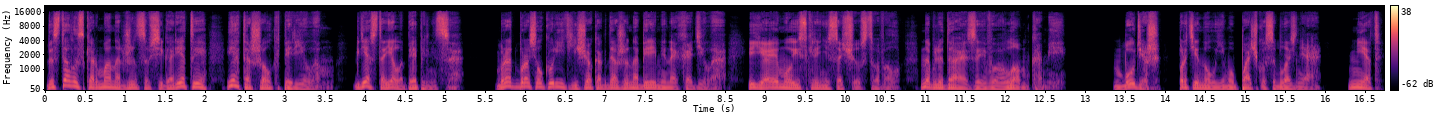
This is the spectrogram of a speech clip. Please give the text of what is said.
Достал из кармана джинсов сигареты и отошел к перилам, где стояла пепельница. Брат бросил курить еще когда жена беременная ходила, и я ему искренне сочувствовал, наблюдая за его ломками. «Будешь?» — протянул ему пачку соблазня. «Нет,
